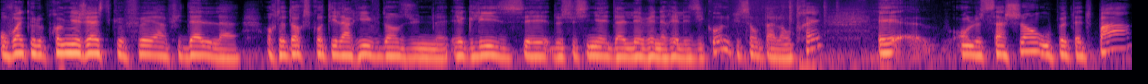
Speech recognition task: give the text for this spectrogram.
On voit que le premier geste que fait un fidèle orthodoxe quand il arrive dans une église, c'est de se signer d'aller vénérer les icônes qui sont à l'entrée. Et euh, en le sachant ou peut-être pas,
